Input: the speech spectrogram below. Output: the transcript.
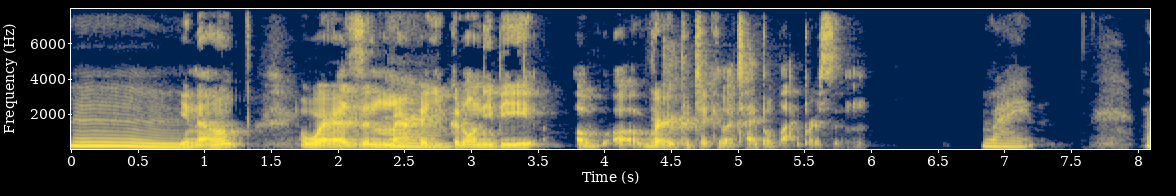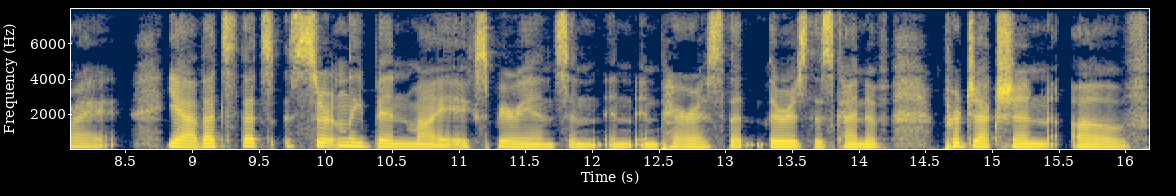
Mm. You know? Whereas in America yeah. you could only be a, a very particular type of black person. Right. Right. Yeah, that's that's certainly been my experience in, in, in Paris that there is this kind of projection of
